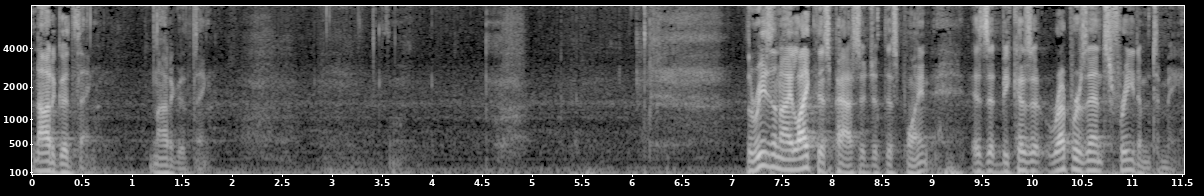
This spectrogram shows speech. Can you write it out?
not a good thing. Not a good thing. The reason I like this passage at this point is that because it represents freedom to me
